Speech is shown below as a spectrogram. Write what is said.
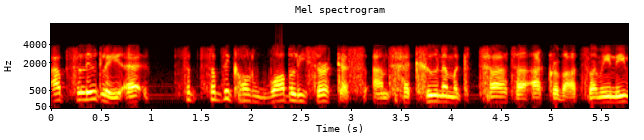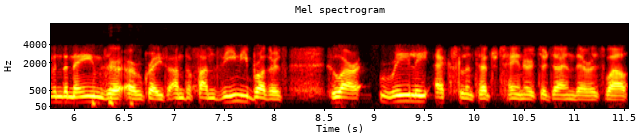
Absolutely. Uh, something called Wobbly Circus and Hakuna Matata Acrobats. I mean, even the names are, are great. And the Fanzini brothers, who are really excellent entertainers, are down there as well.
